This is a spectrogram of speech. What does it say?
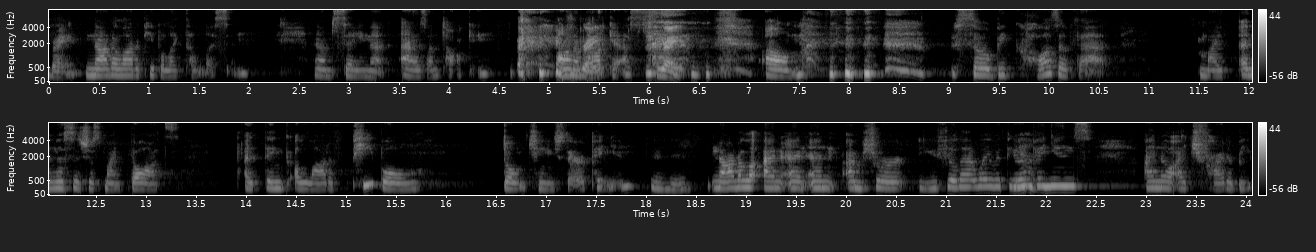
Right. not a lot of people like to listen. And I'm saying that as I'm talking on a right. podcast. Right. um so because of that, my and this is just my thoughts, I think a lot of people don't change their opinion. Mm-hmm. Not a lot and, and, and I'm sure you feel that way with your Yeah. opinions. I know I try to be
